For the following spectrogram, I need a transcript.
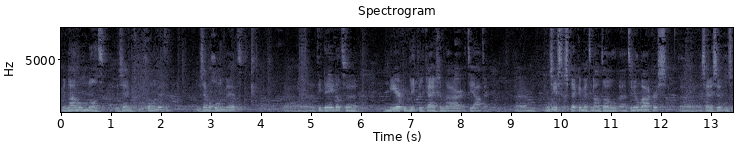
met name omdat we zijn begonnen met, we zijn begonnen met eh, het idee dat we meer publiek willen krijgen naar het theater. Ehm, in onze eerste gesprekken met een aantal eh, toneelmakers eh, zeiden ze, onze,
